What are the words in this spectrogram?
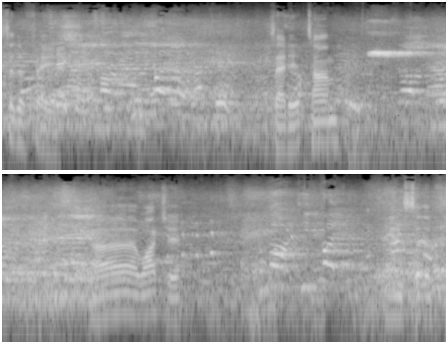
Hands to the face. Is that it, Tom? Uh, watch it. Hands to the face.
